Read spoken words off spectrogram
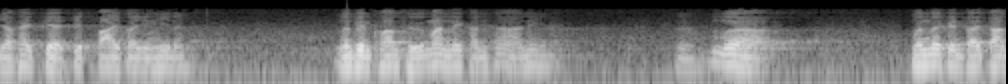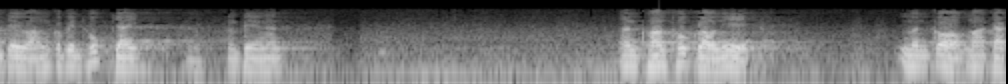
อยากให้แก่เจ็บตายไปอย่างนี้นะมันเป็นความถือมั่นในขันห้านี่เมื่อมันไม่เป็นไปตามใจหวังก็เป็นทุกข์ใจมันเป็นอย่างนั้น อันความทุกข์เหล่านี้ มันก็มาจาก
